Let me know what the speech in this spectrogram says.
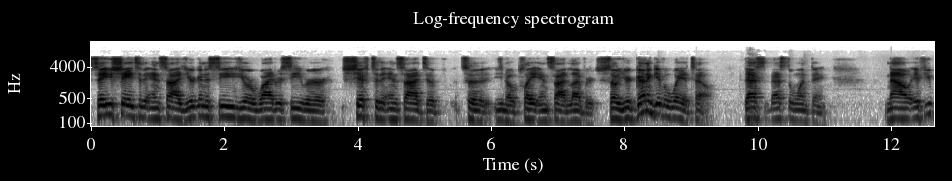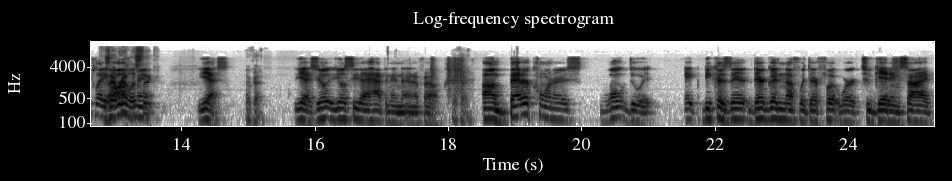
say you shade to the inside, you're gonna see your wide receiver shift to the inside to to you know play inside leverage. So you're gonna give away a tell. That's that's the one thing. Now if you play Is that off man- realistic? yes. Okay. Yes, you'll you'll see that happen in the NFL. Okay. Um, better corners won't do it, it, because they're they're good enough with their footwork to get inside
